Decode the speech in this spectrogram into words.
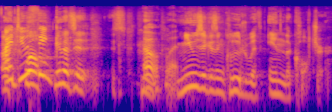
Or- I do well, think- Maybe that's it. It's- hmm, Oh, what? Music is included within the culture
